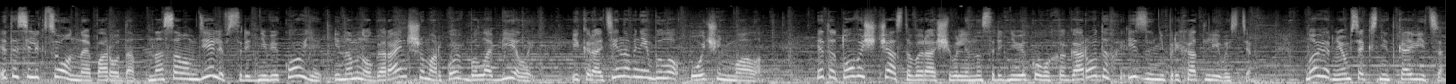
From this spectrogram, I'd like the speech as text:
это селекционная порода. На самом деле в средневековье и намного раньше морковь была белой, и каротина в ней было очень мало. Этот овощ часто выращивали на средневековых огородах из-за неприхотливости. Но вернемся к снитковице.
